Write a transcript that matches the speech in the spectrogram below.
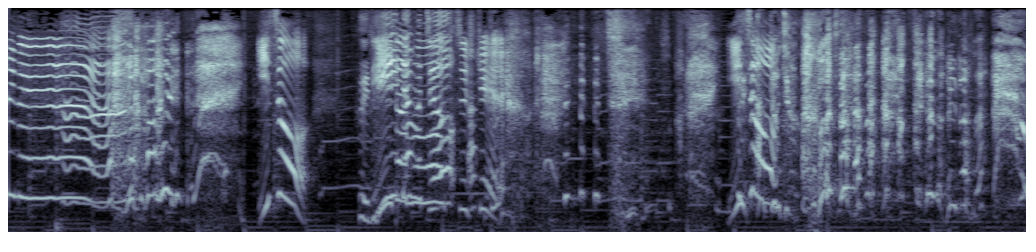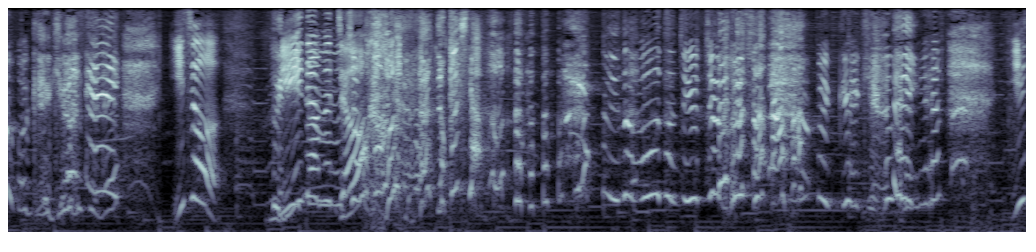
いねはい。以上フリーダムダムチケ以上せーのいらないもう一回いきますね以上フリーダム情報どうしたフリーダムポーズって言っちゃいましたもう一回いきますね以上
